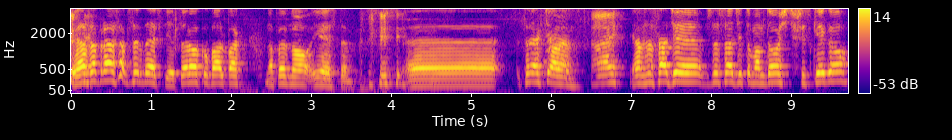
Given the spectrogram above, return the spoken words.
Ja zapraszam serdecznie. Co roku w Alpach na pewno jestem. Eee, co ja chciałem? Aj. Ja w zasadzie, w zasadzie to mam dość wszystkiego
